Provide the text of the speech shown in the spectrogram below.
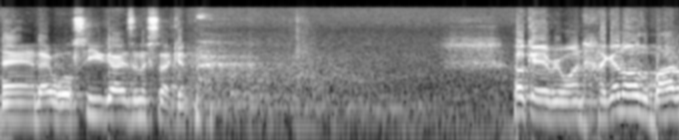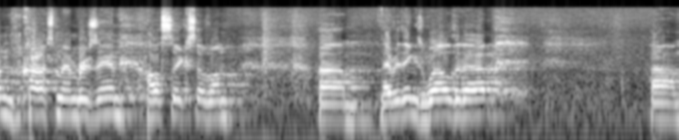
and I will see you guys in a second. Okay everyone, I got all the bottom cross members in, all six of them. Um, everything's welded up. Um,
